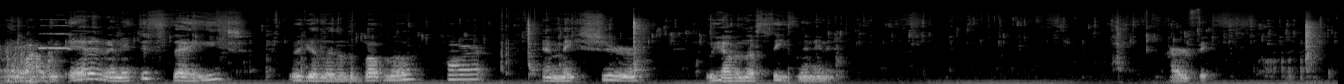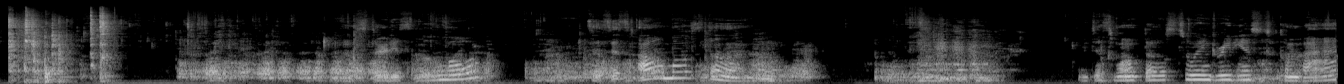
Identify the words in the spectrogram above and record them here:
While we're it, and at this stage, we get a little of the bubbler part and make sure we have enough seasoning in it. Perfect. Stir this a little more since it's almost done. We just want those two ingredients to combine.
